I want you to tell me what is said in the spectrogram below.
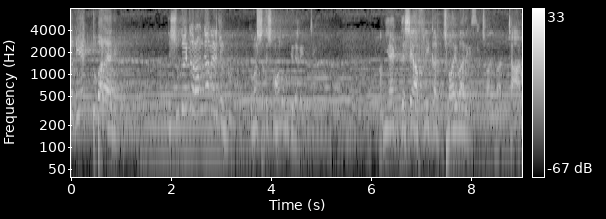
যদি একটু বাড়ায় দিত, যে শুধু এটা রমজানের জন্য, তোমার সাথে সহানুভূতি দেখাইতে চাই। আমি এক দেশে আফ্রিকার ছয় বার গেছি, ছয় বার চাঁদ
